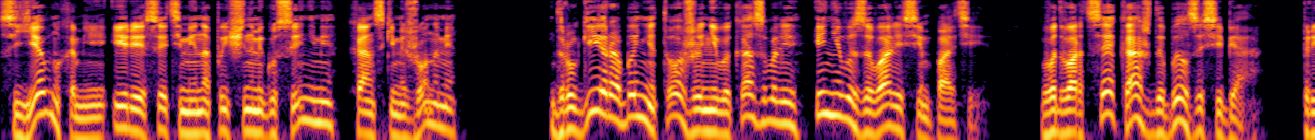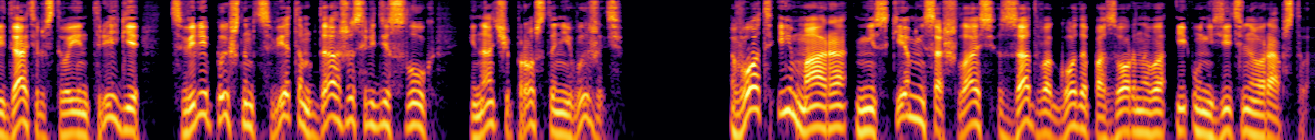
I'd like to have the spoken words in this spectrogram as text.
С евнухами или с этими напыщенными гусынями, ханскими женами? Другие рабыни тоже не выказывали и не вызывали симпатии. Во дворце каждый был за себя. Предательство и интриги цвели пышным цветом даже среди слуг, иначе просто не выжить. Вот и Мара ни с кем не сошлась за два года позорного и унизительного рабства.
